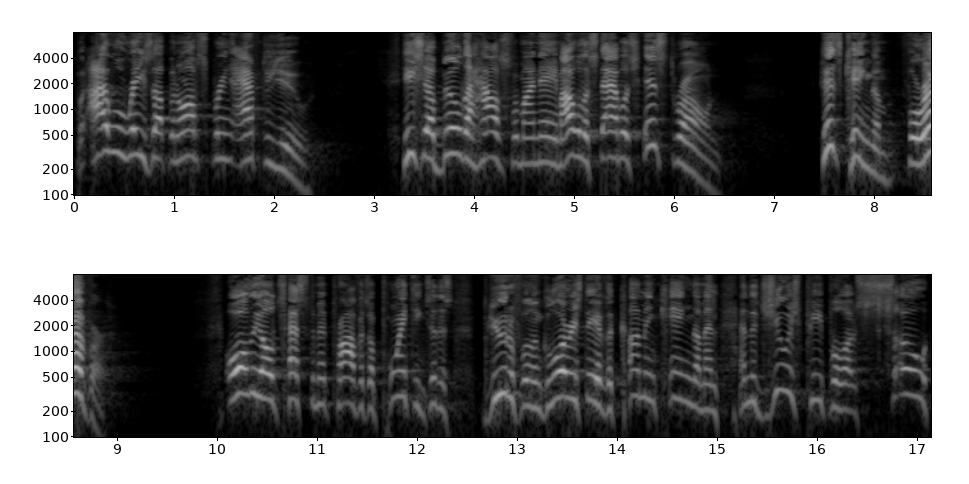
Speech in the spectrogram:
but I will raise up an offspring after you. He shall build a house for my name. I will establish his throne his kingdom forever. All the Old Testament prophets are pointing to this beautiful and glorious day of the coming kingdom, and, and the Jewish people are so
